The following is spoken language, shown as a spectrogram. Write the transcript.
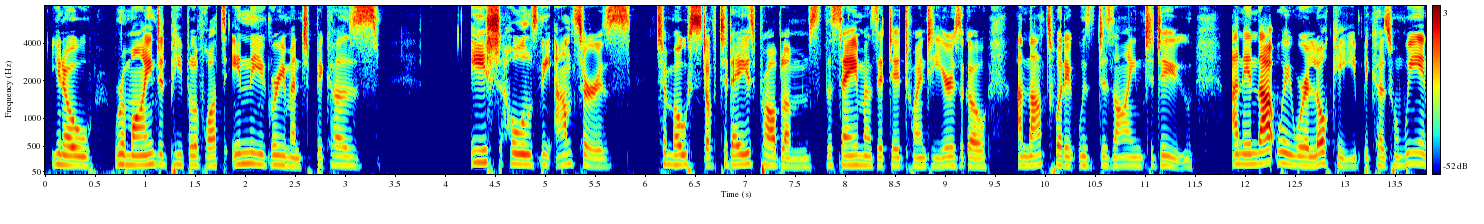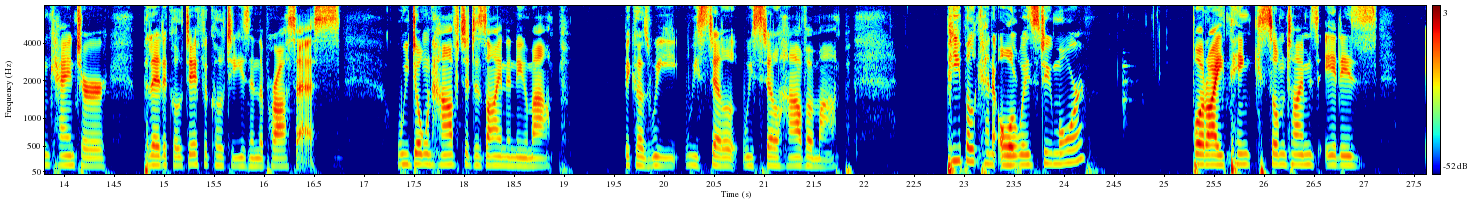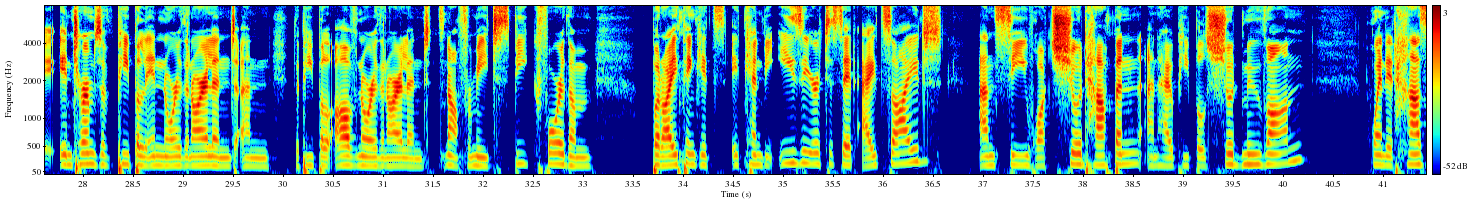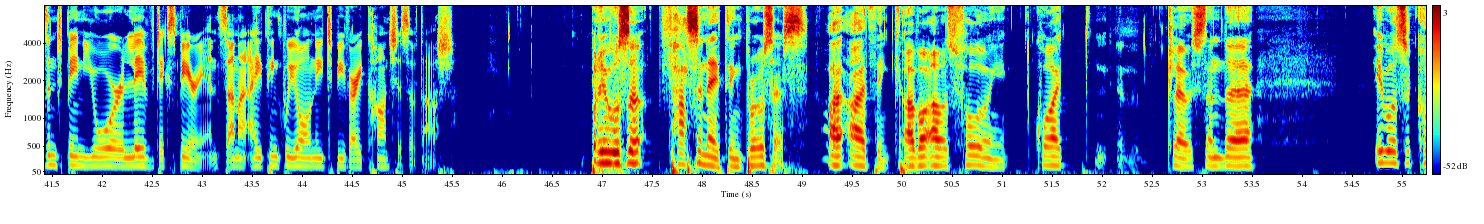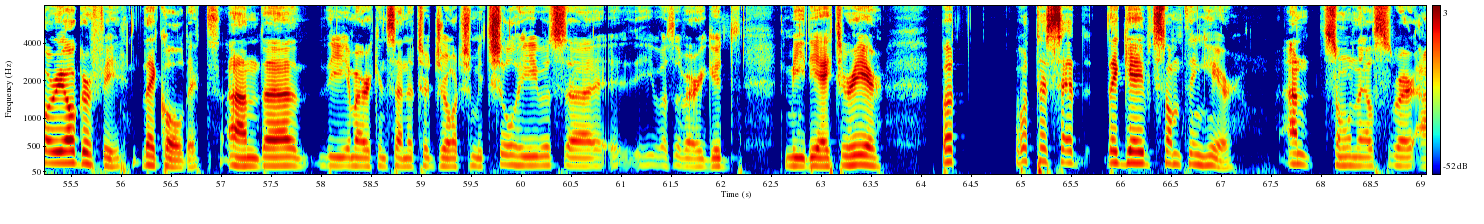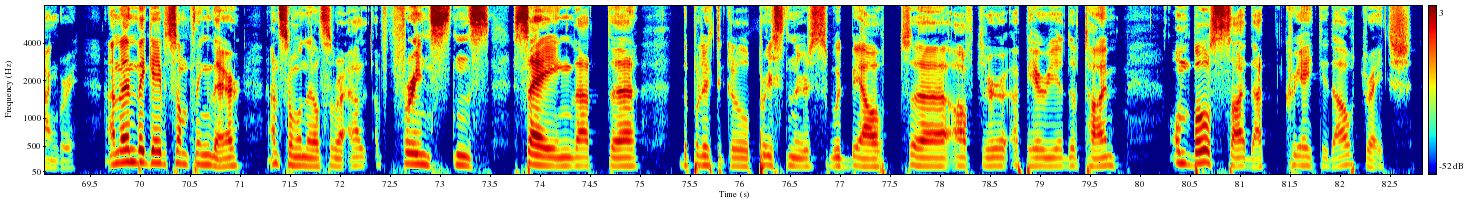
you know, reminded people of what's in the agreement because it holds the answers to most of today's problems the same as it did 20 years ago. And that's what it was designed to do. And in that way, we're lucky because when we encounter political difficulties in the process, we don't have to design a new map because we, we still we still have a map. People can always do more but I think sometimes it is in terms of people in Northern Ireland and the people of Northern Ireland, it's not for me to speak for them, but I think it's it can be easier to sit outside and see what should happen and how people should move on when it hasn't been your lived experience. And I, I think we all need to be very conscious of that. But it was a fascinating process. I, I think I, I was following it quite close, and uh, it was a choreography they called it. And uh, the American Senator George Mitchell, he was uh, he was a very good mediator here. But what they said, they gave something here, and someone else were angry, and then they gave something there, and someone else were, uh, for instance, saying that uh, the political prisoners would be out uh, after a period of time. On both sides, that created outrage.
